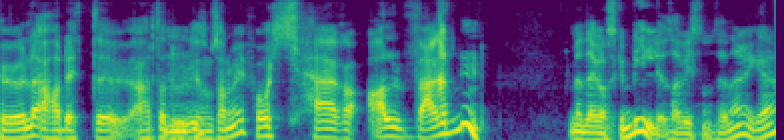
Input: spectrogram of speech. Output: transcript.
hølet jeg hadde, et, jeg hadde tatt ut Mm. visdomstannen min, for kjære all verden. Men det er ganske billig å ta visdomstenner, ikke?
